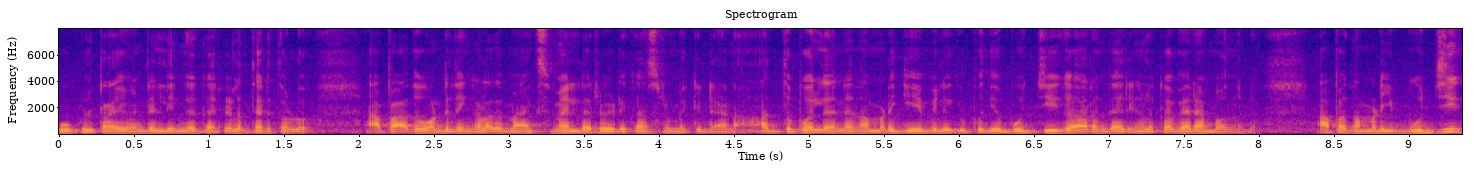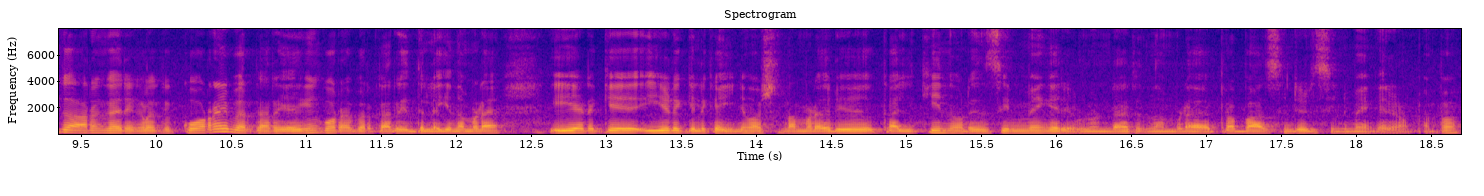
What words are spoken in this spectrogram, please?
ഗൂഗിൾ ഡ്രൈവിന്റെ ലിങ്ക് കാര്യങ്ങൾ തരത്തുള്ളൂ. അപ്പോൾ അതുകൊണ്ട് നിങ്ങളത് മാക്സിമം എല്ലാവരും എടുക്കാൻ ശ്രമിക്കേണ്ടതാണ്. അതുപോലെ തന്നെ നമ്മുടെ ഗെയിമിലേക്ക് പുതിയ ബുജി കാറും കാര്യങ്ങളൊക്കെ വരാൻ പോകുന്നുണ്ട്. അപ്പോൾ നമ്മുടെ ഈ ബുജി കാറും കാര്യങ്ങളൊക്കെ കുറേ പേർക്ക് അറിയാമെങ്കിൽ കുറേ പേർക്ക് അറിയത്തില്ലെങ്കിൽ നമ്മുടെ ഈ ഇടയ്ക്ക് ഈ ഇടയ്ക്കിൽ കഴിഞ്ഞ വർഷം നമ്മുടെ ഒരു കൽക്കി എന്ന് പറയുന്ന സിനിമയും കാര്യങ്ങളുണ്ടായിരുന്നു നമ്മുടെ പ്രഭാസിന്റെ ഒരു സിനിമയും കാര്യമാണ് അപ്പം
